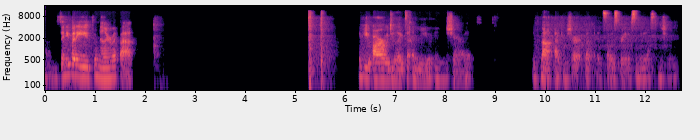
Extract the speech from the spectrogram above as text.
Um, is anybody familiar with that? If you are, would you like to unmute and share it? If not, I can share it, but it's always great if somebody else can share it.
